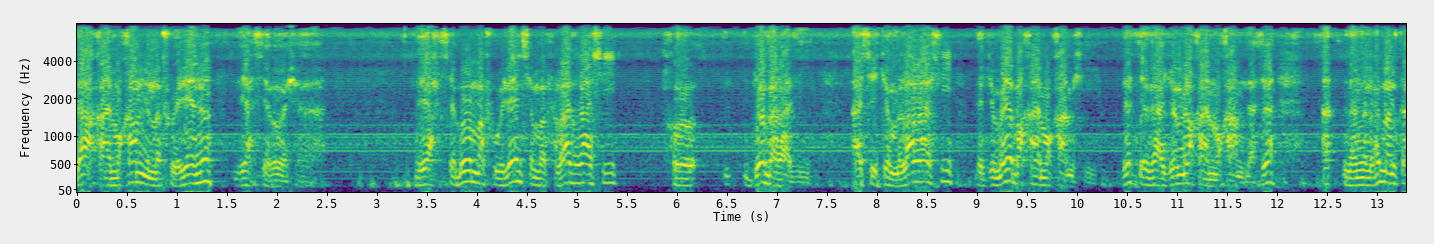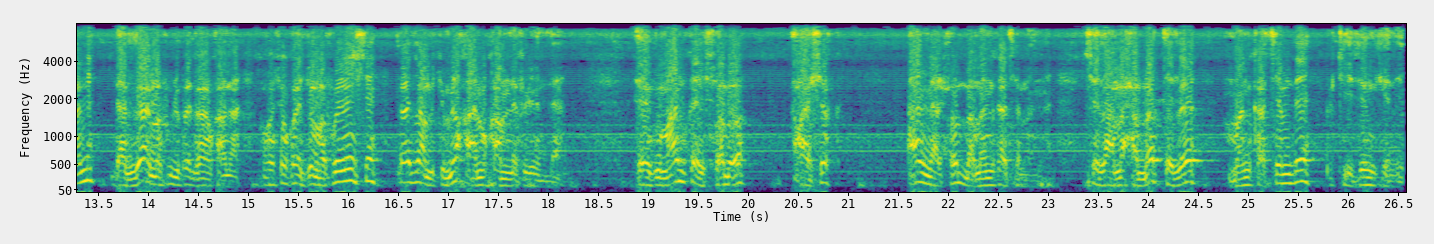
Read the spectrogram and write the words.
ذا قائم مقام المفعولين يحسبوه شا يحسبوه مفعولين شا مفرد راسي خو دو برادی اسی جمله راشي د جمله به قائم مقام شي دلته دا جمله قائم مقام ده لأن العمل كان ده ذا مفعول فعل قال هو سوف يجمع مفعول ليس فذا جملة قائم مقام مفعول ده يجمعان كان سبب عاشق أن الحب من كتمن سلا محبة ده من كتم ده بتيزن كده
